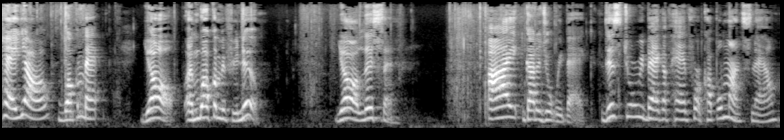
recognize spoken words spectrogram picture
Hey, y'all. Welcome back. Y'all, and welcome if you're new. Y'all, listen. I got a jewelry bag. This jewelry bag I've had for a couple months now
